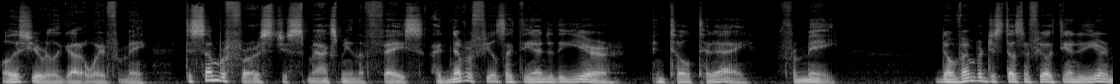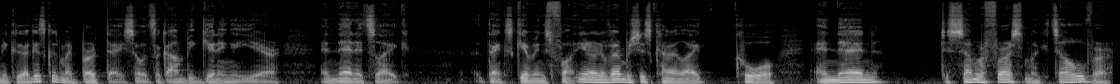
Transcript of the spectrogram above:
Well, this year really got away from me. December 1st just smacks me in the face. It never feels like the end of the year until today for me. November just doesn't feel like the end of the year to me because I guess because my birthday. So it's like I'm beginning a year. And then it's like Thanksgiving's fun. You know, November's just kind of like cool. And then December 1st, I'm like, it's over.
